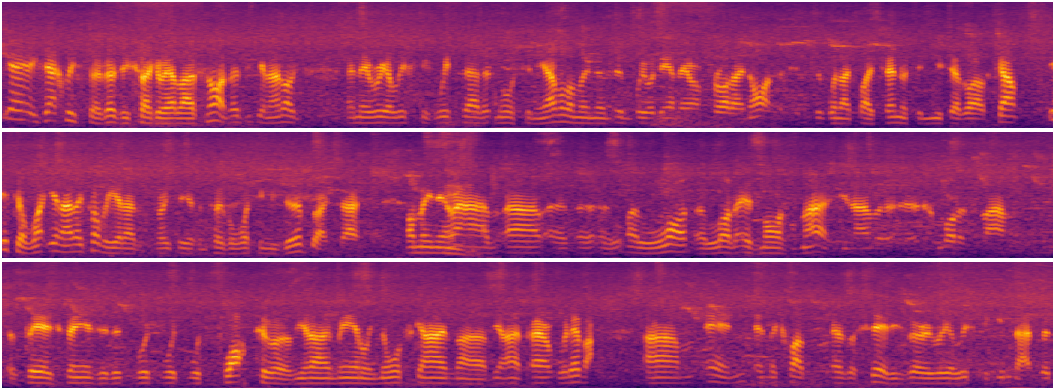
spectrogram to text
Yeah, exactly, Steve. As we spoke about last night, you know, like, and they're realistic with that at North Sydney Oval. I mean, we were down there on Friday night when they play Penrith in New South Wales Cup. It's a, you know, they probably had over 3,000 people watching reserve grade. So I mean, there mm. are uh, a, a, a, lot, a lot, as Michael knows, you know, a, a lot of, um, of Bears fans that would, would, would flock to a, you know, Manly North game, uh, you know, Parra, whatever. Um, and and the club, as I said, is very realistic in that. That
